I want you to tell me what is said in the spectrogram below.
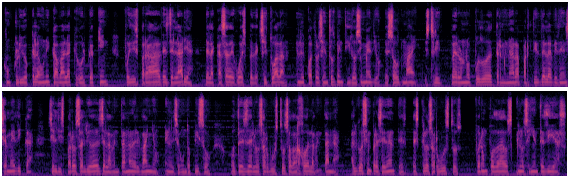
concluyó que la única bala que golpeó a King fue disparada desde el área de la casa de huéspedes situada en el 422 y medio de South Main Street, pero no pudo determinar a partir de la evidencia médica si el disparo salió desde la ventana del baño en el segundo piso o desde los arbustos abajo de la ventana. Algo sin precedentes es que los arbustos fueron podados en los siguientes días.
